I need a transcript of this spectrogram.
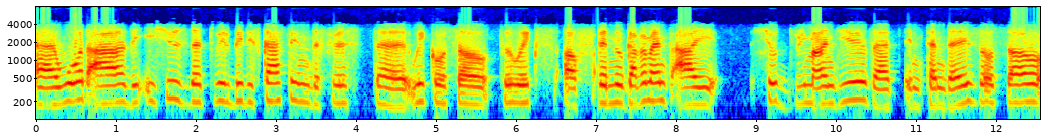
uh, what are the issues that will be discussed in the first uh, week or so, two weeks of the new government. I should remind you that in 10 days or so,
